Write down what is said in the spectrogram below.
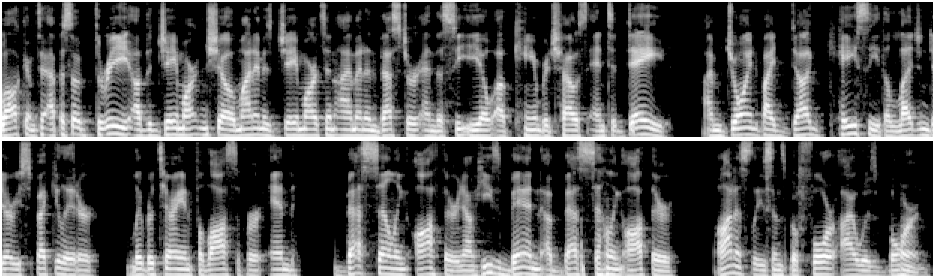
Welcome to episode three of the Jay Martin Show. My name is Jay Martin. I'm an investor and the CEO of Cambridge House. And today I'm joined by Doug Casey, the legendary speculator, libertarian philosopher, and best selling author. Now, he's been a best selling author, honestly, since before I was born.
